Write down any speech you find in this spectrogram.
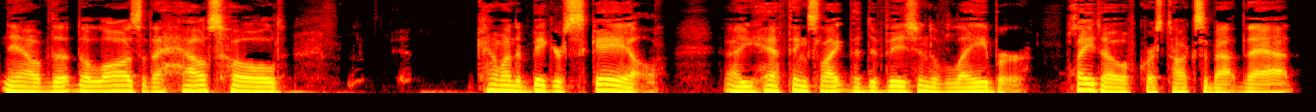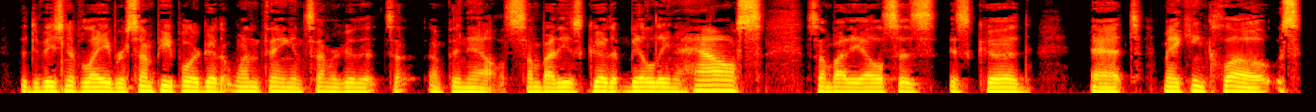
now of the, the laws of the household, kind of on a bigger scale. Uh, you have things like the division of labor. Plato, of course, talks about that. The division of labor. Some people are good at one thing and some are good at something else. Somebody is good at building a house. Somebody else is, is good at making clothes.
